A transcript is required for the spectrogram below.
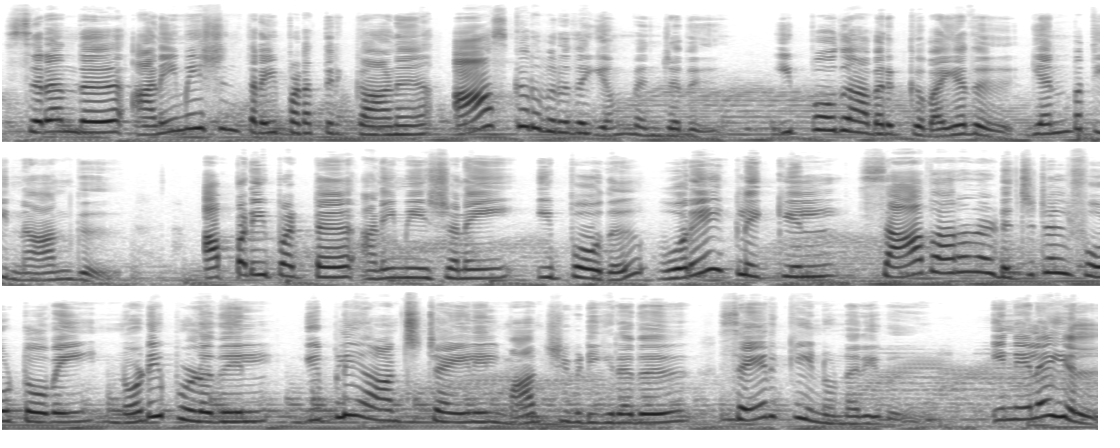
சிறந்த அனிமேஷன் திரைப்படத்திற்கான ஆஸ்கர் விருதையும் வென்றது. இப்போது அவருக்கு வயது எண்பத்தி நான்கு. அப்படிப்பட்ட அனிமேஷனை இப்போது ஒரே கிளிக்கில் சாதாரண டிஜிட்டல் போட்டோவை நொடிப்பொழுதில் கிப்லி ஆர்ட் ஸ்டைலில் மாற்றிவிடுகிறது செயற்கை நுண்ணறிவு. இந்நிலையில்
